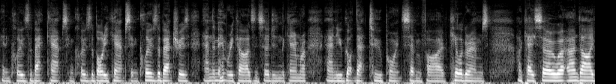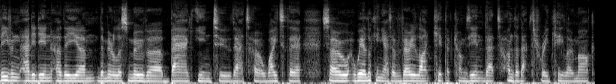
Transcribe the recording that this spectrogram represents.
it includes the back caps, includes the body caps, it includes the batteries and the memory cards inserted in the camera and you've got that 2.75 kilograms. Okay, so uh, and I've even added in uh, the um, the mirrorless mover bag into that uh, weight there. So we're looking at a very light kit that comes in that under that three kilo mark.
